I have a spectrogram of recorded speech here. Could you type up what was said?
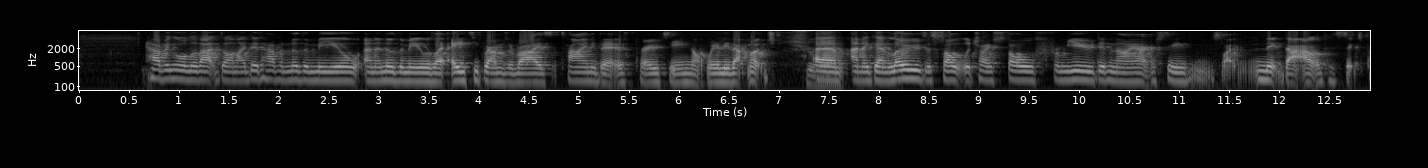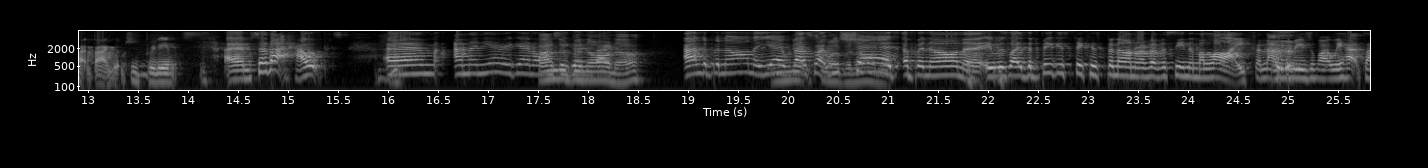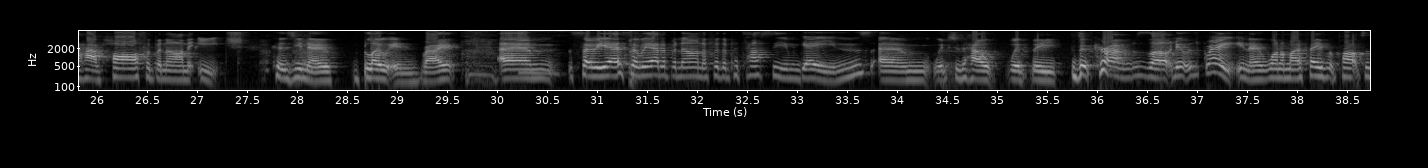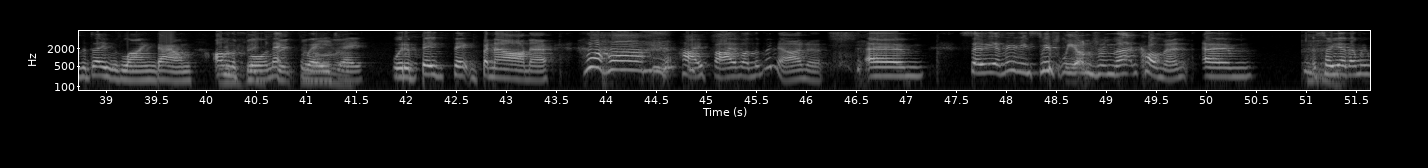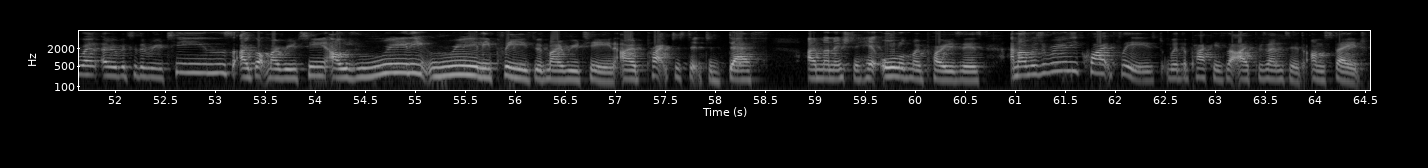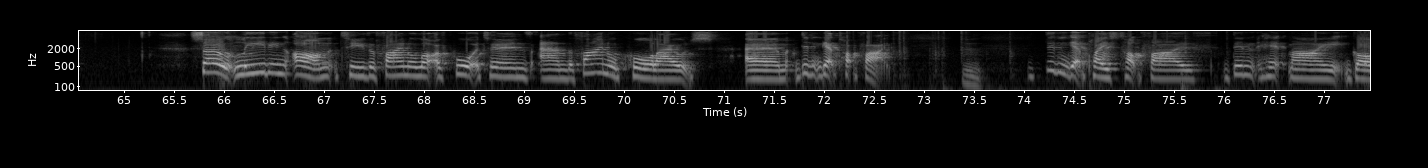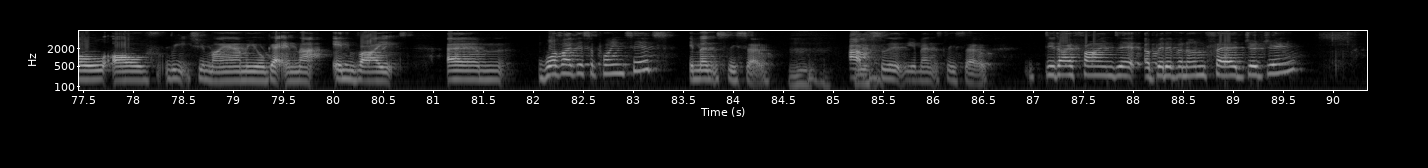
having all of that done, I did have another meal, and another meal was like 80 grams of rice, a tiny bit of protein, not really that much. Sure. Um, and again, loads of salt, which I stole from you, didn't I? I actually just like nicked that out of his six pack bag, which is brilliant. Um, so that helped. Um, and then yeah, again, And obviously a going back- banana. and a banana, yeah, You that's right. We banana. shared a banana. It was like the biggest, thickest banana I've ever seen in my life, and that's the reason why we had to have half a banana each because you know bloating, right? Um, so yeah, so we had a banana for the potassium gains, um, which would help with the the cramps. So and it was great. You know, one of my favourite parts of the day was lying down on With the floor big, next to banana. AJ with a big thick banana. High five on the banana. Um, so yeah, moving swiftly on from that comment. Um, so yeah, then we went over to the routines. I got my routine. I was really, really pleased with my routine. I practiced it to death. I managed to hit all of my poses, and I was really quite pleased with the package that I presented on stage. So, leading on to the final lot of quarter turns and the final call outs, um, didn't get top five. Didn't get placed top five. Didn't hit my goal of reaching Miami or getting that invite. Um, was I disappointed? Immensely so. Absolutely immensely so. Did I find it a bit of an unfair judging?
